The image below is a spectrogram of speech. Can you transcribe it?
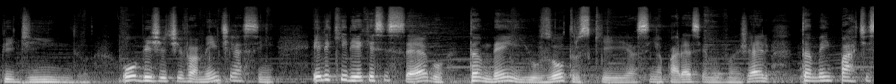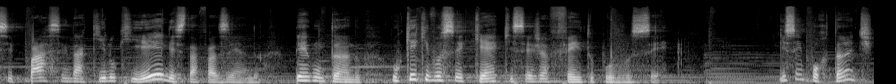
pedindo. Objetivamente é assim. Ele queria que esse cego também e os outros que assim aparecem no Evangelho também participassem daquilo que ele está fazendo, perguntando: o que que você quer que seja feito por você? Isso é importante.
